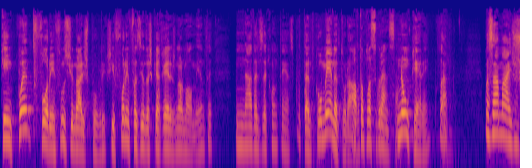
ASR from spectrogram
que enquanto forem funcionários públicos e forem fazendo as carreiras normalmente, nada lhes acontece. Portanto, como é natural. Optam pela segurança. Não querem mudar. Mas há mais.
